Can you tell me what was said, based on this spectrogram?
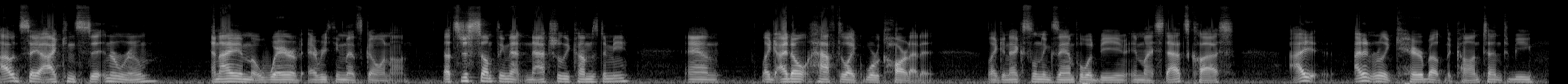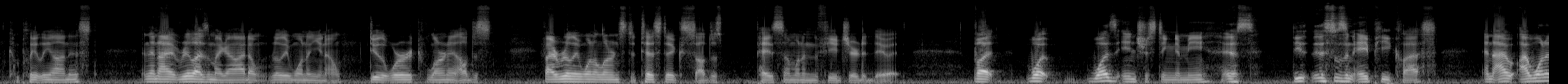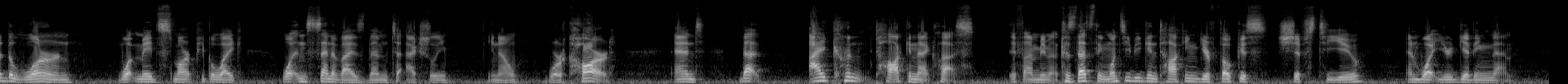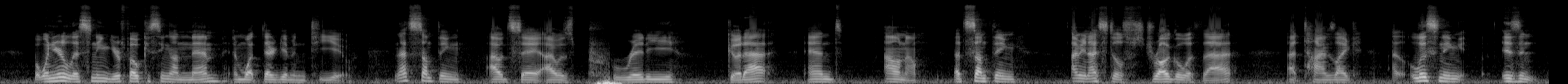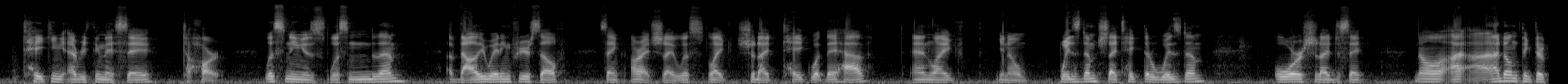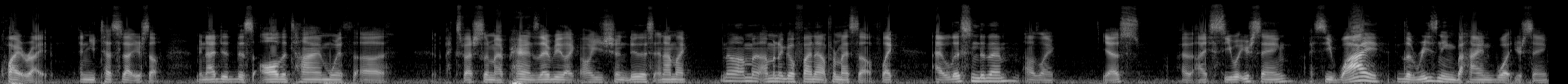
I would say I can sit in a room and I am aware of everything that's going on. That's just something that naturally comes to me and like I don't have to like work hard at it. Like an excellent example would be in my stats class. I I didn't really care about the content to be completely honest. And then I realized I'm like, oh, I don't really want to, you know, do the work, learn it. I'll just, if I really want to learn statistics, I'll just pay someone in the future to do it. But what was interesting to me is this was an AP class, and I, I wanted to learn what made smart people like what incentivized them to actually, you know, work hard. And that I couldn't talk in that class if I'm because that's the thing. Once you begin talking, your focus shifts to you and what you're giving them. But when you're listening, you're focusing on them and what they're giving to you. And that's something I would say I was pretty good at. And I don't know. That's something I mean, I still struggle with that at times like listening isn't taking everything they say to heart. Listening is listening to them, evaluating for yourself, saying, "All right, should I list like should I take what they have and like, you know, wisdom, should I take their wisdom or should I just say, "No, I I don't think they're quite right." And you test it out yourself. I mean, I did this all the time with uh especially my parents. They'd be like, "Oh, you shouldn't do this." And I'm like, "No, I'm I'm going to go find out for myself." Like I listened to them. I was like, "Yes, I, see what you're saying. I see why the reasoning behind what you're saying,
